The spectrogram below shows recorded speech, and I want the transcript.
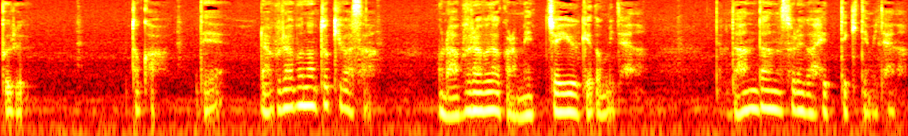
プルとかでラブラブの時はさうラブラブだからめっちゃ言うけどみたいな。でもだんだんそれが減ってきてみたいな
